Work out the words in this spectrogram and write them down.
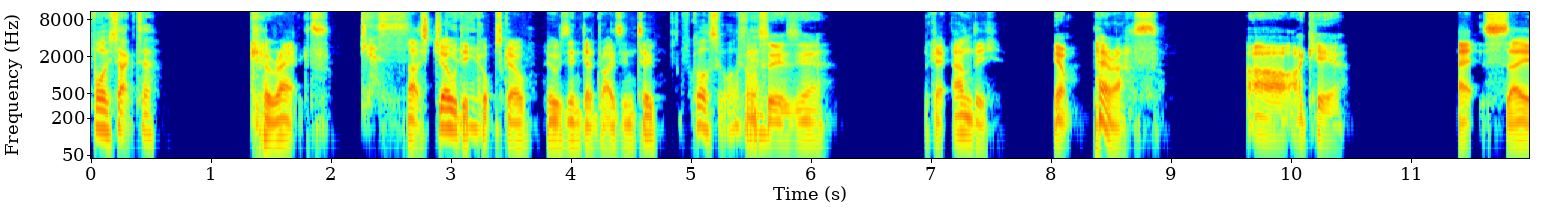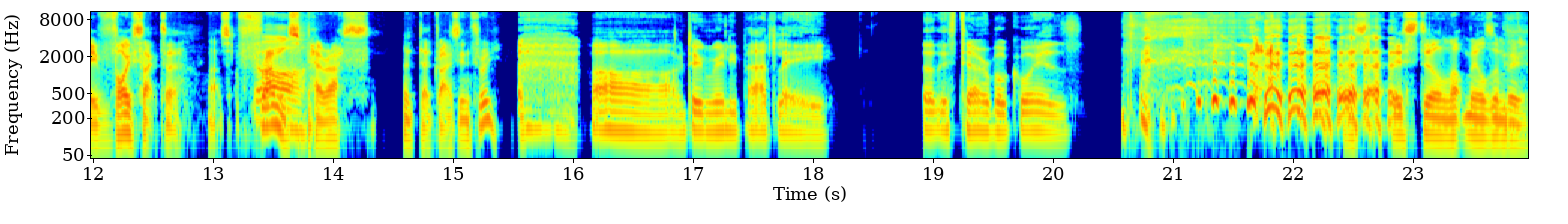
Voice actor. Correct. Yes. That's Jodie Yeah. Kupsko, who was in Dead Rising 2. Of course it was. Of course yeah. it is, yeah. Okay, Andy. Yep. Peras. Ah, IKEA. It's a voice actor. That's Franz Oh. Peras in Dead Rising 3. Oh, I'm doing really badly at this terrible quiz. It's, it's still not Mills and Boon.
